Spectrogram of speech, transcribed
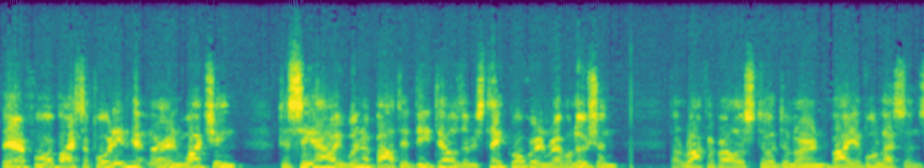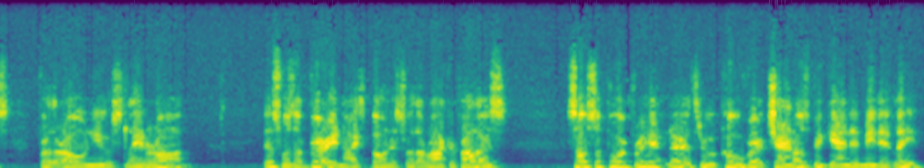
Therefore, by supporting Hitler and watching to see how he went about the details of his takeover and revolution, the Rockefellers stood to learn valuable lessons for their own use later on. This was a very nice bonus for the Rockefellers, so support for Hitler through covert channels began immediately,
